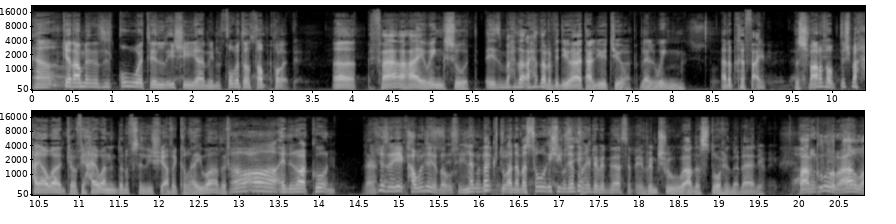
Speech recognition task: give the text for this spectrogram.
آه. ممكن أعمل زي قوة الإشي يعني قوة الخبطه آه. فهاي وينج سوت إذا بحضر أحضر فيديوهات على اليوتيوب للوينج أنا بخف عيني بس بعرفها بتشبه حيوان كان في حيوان عنده نفس الإشي على فكرة. أيوه بف... آه اللي راكون شيء زي هيك حوالينا لبكته أنا بس هو شيء جد من الناس اللي بيمشوا على سطوح المباني. باركور آه والله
